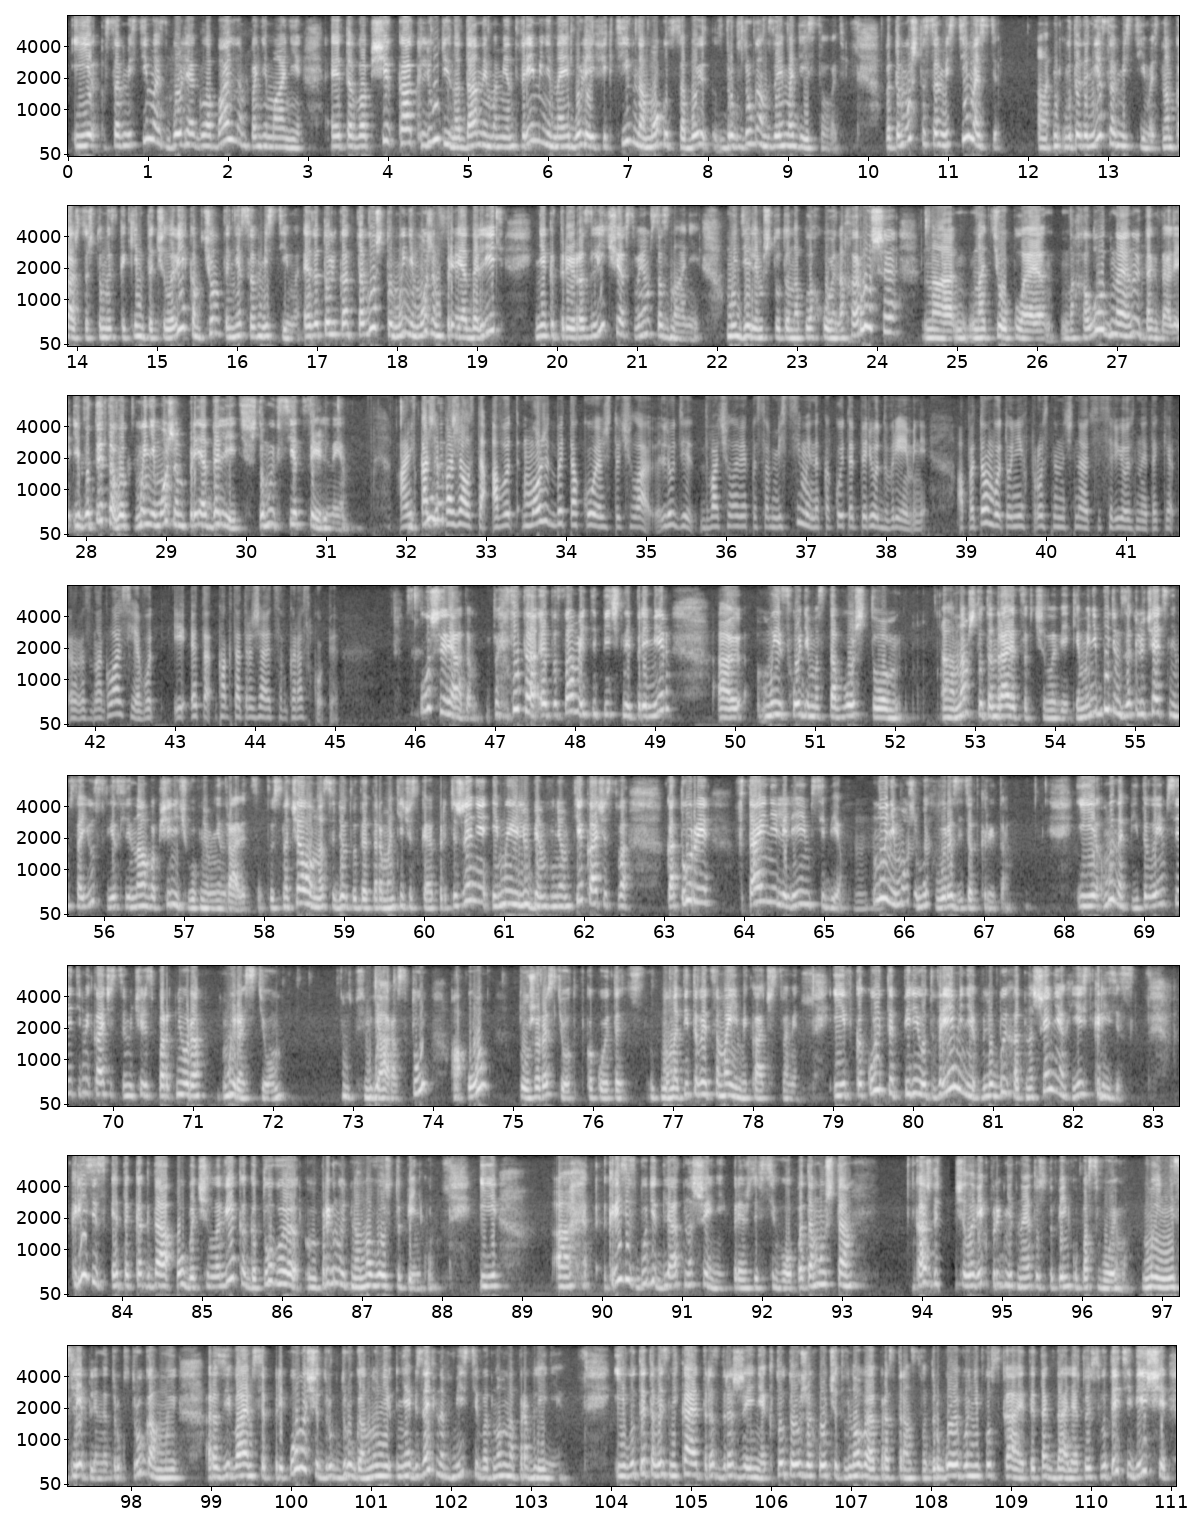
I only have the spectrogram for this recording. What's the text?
И совместимость в более глобальном понимании – это вообще как люди на данный момент времени наиболее эффективно могут с собой друг с другом взаимодействовать. Потому что совместимость а, вот эта несовместимость, нам кажется, что мы с каким-то человеком в чем-то несовместимы. Это только от того, что мы не можем преодолеть некоторые различия в своем сознании. Мы делим что-то на плохое, на хорошее, на, на теплое, на холодное, ну и так далее. И вот это вот мы не можем преодолеть, что мы все цельные. Ань, скажи, пожалуйста, а вот может быть такое, что чело... люди, два человека совместимы на какой-то период времени, а потом вот у них просто начинаются серьезные такие разногласия, вот и это как-то отражается в гороскопе? Сплошь и рядом. То есть это, это самый типичный пример. А, мы исходим из того, что нам что-то нравится в человеке. Мы не будем заключать с ним союз, если нам вообще ничего в нем не нравится. То есть сначала у нас идет вот это романтическое притяжение, и мы любим в нем те качества, которые в тайне лелеем в себе, но не можем их выразить открыто. И мы напитываемся этими качествами через партнера, мы растем. Допустим, я расту, а он тоже растет в какой-то, ну, напитывается моими качествами. И в какой-то период времени в любых отношениях есть кризис. Кризис – это когда оба человека готовы прыгнуть на новую ступеньку. И а, кризис будет для отношений прежде всего, потому что Каждый человек прыгнет на эту ступеньку по-своему. Мы не слеплены друг с другом, мы развиваемся при помощи друг друга, но не, не обязательно вместе в одном направлении. И вот это возникает раздражение. Кто-то уже хочет в новое пространство, другой его не пускает и так далее. То есть вот эти вещи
